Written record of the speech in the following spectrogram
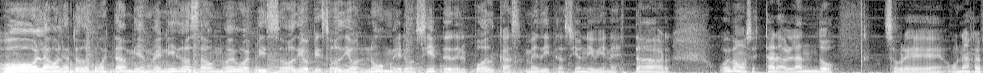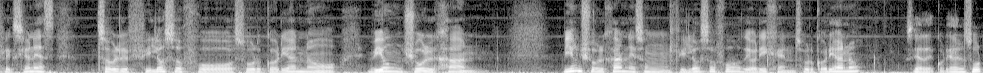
Hola, hola a todos, ¿cómo están? Bienvenidos a un nuevo episodio, episodio número 7 del podcast Meditación y Bienestar. Hoy vamos a estar hablando sobre unas reflexiones sobre el filósofo surcoreano Byung-Chul Han. Byung-Chul Han es un filósofo de origen surcoreano, o sea, de Corea del Sur,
